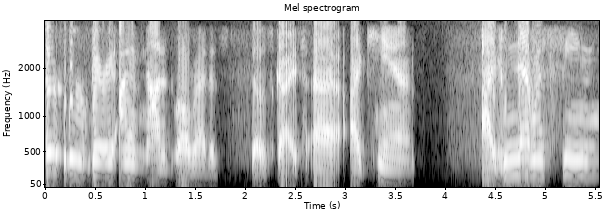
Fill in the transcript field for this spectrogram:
they're, they're very I am not as well read as those guys uh, I can't I've never seen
